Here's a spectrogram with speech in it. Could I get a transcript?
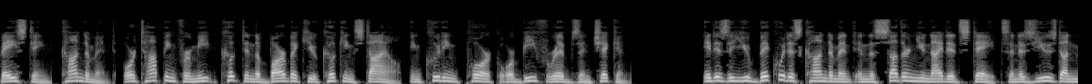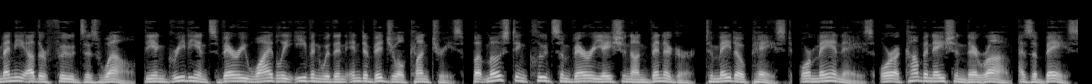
basting, condiment, or topping for meat cooked in the barbecue cooking style, including pork or beef ribs and chicken. It is a ubiquitous condiment in the southern United States and is used on many other foods as well. The ingredients vary widely even within individual countries, but most include some variation on vinegar, tomato paste, or mayonnaise or a combination thereof as a base,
